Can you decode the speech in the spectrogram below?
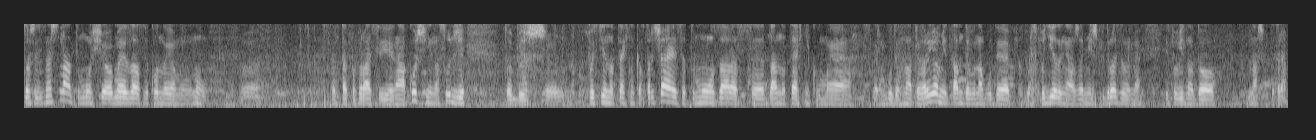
досить значна, тому що ми зараз виконуємо ну, е, так, операції на Курщині, на суджі. Тобі ж постійно техніка втрачається, тому зараз дану техніку ми скажімо, будемо гнати в районі, там, де вона буде розподілена вже між підрозділами відповідно до наших потреб.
